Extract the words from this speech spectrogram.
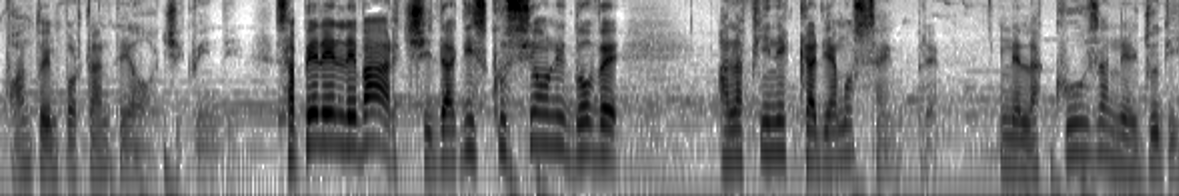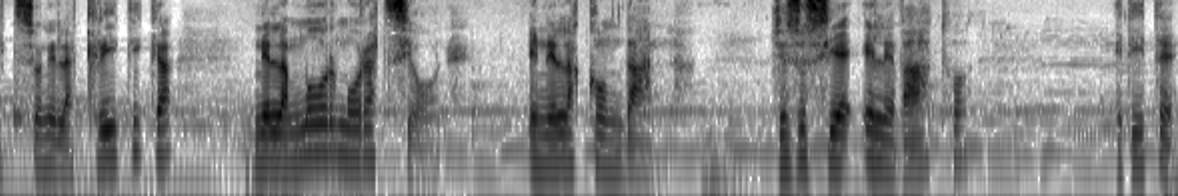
Quanto è importante oggi, quindi, sapere elevarci da discussioni dove alla fine cadiamo sempre nell'accusa, nel giudizio, nella critica, nella mormorazione e nella condanna. Gesù si è elevato e dite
